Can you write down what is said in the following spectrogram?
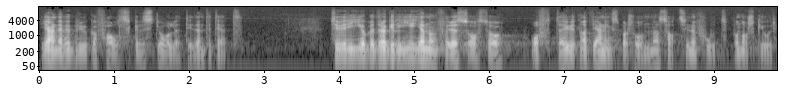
gjerne ved bruk av falsk eller stjålet identitet. Tyveri og bedrageri gjennomføres også ofte uten at gjerningspersonene har satt sine fot på norsk jord.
